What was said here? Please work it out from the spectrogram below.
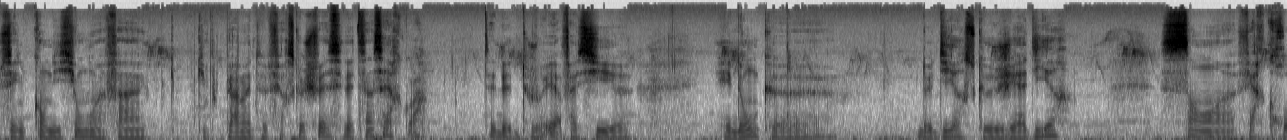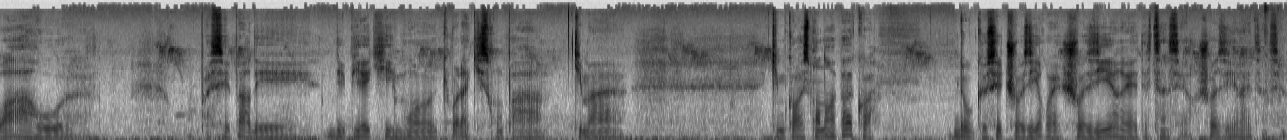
C'est une condition enfin, qui me permet de faire ce que je fais, c'est d'être sincère, quoi. C'est de toujours. et, Enfin, si. euh, et donc, euh, de dire ce que j'ai à dire sans faire croire ou passer par des, des biais qui m'ont- qui, voilà, qui seront pas. qui m'a. qui me correspondront pas, quoi. Donc, c'est de choisir, ouais, choisir et d'être sincère. Choisir et être sincère.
